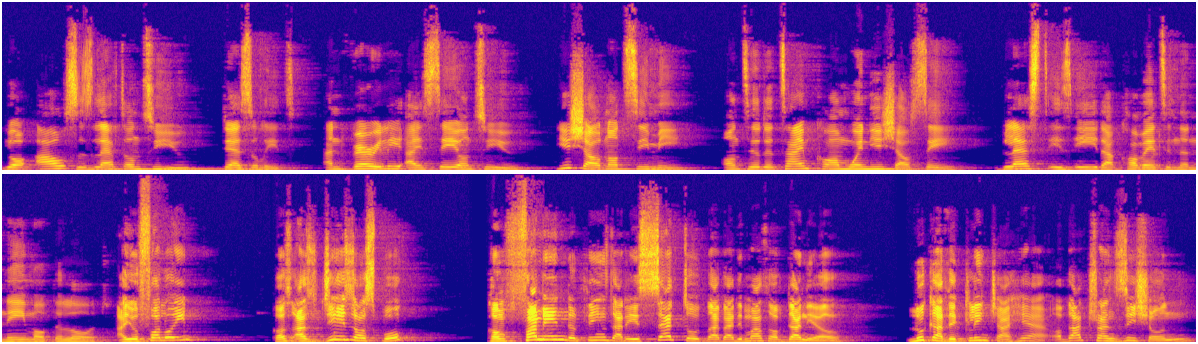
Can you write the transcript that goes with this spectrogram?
your house is left unto you desolate. And verily I say unto you, ye shall not see me until the time come when ye shall say, Blessed is he that cometh in the name of the Lord. Are you following? Because as Jesus spoke, confirming the things that he said to, by, by the mouth of Daniel, look at the clincher here of that transition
